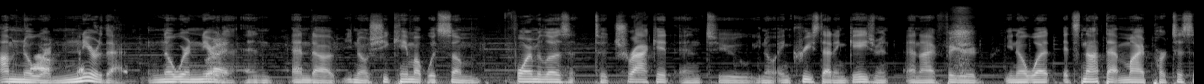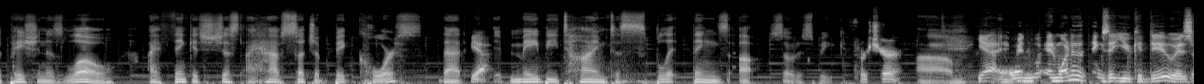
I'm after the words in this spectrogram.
I'm nowhere Wow. near that. Nowhere near Right. that. And and uh, you know, she came up with some formulas to track it and to, you know, increase that engagement. And I figured, you know what? It's not that my participation is low. I think it's just I have such a big course that Yeah. it may be time to split things up, so to speak. for sure Um, Yeah, and, and one of the things that you could do is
